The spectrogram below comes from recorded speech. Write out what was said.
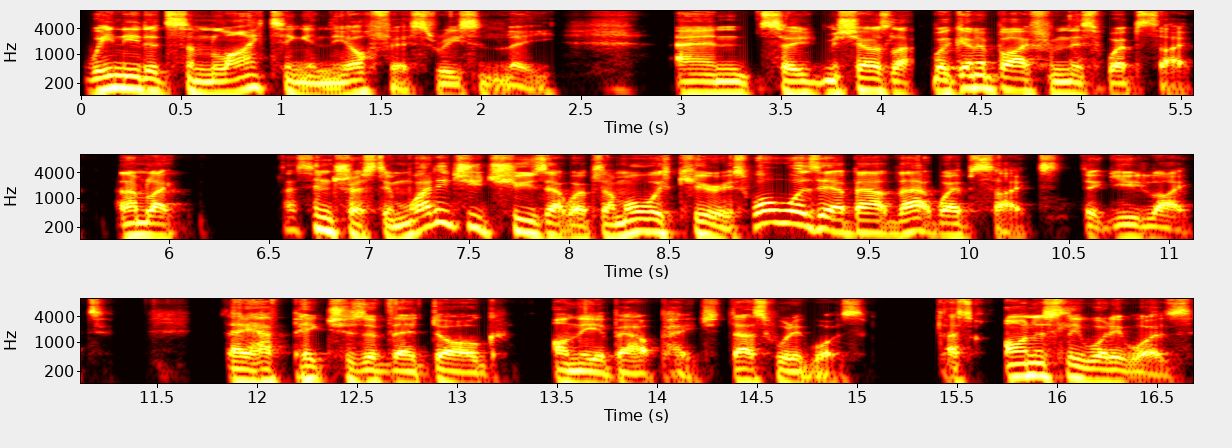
We needed some lighting in the office recently. And so Michelle's like, we're going to buy from this website. And I'm like, that's interesting. Why did you choose that website? I'm always curious. What was it about that website that you liked? They have pictures of their dog on the about page. That's what it was. That's honestly what it was.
